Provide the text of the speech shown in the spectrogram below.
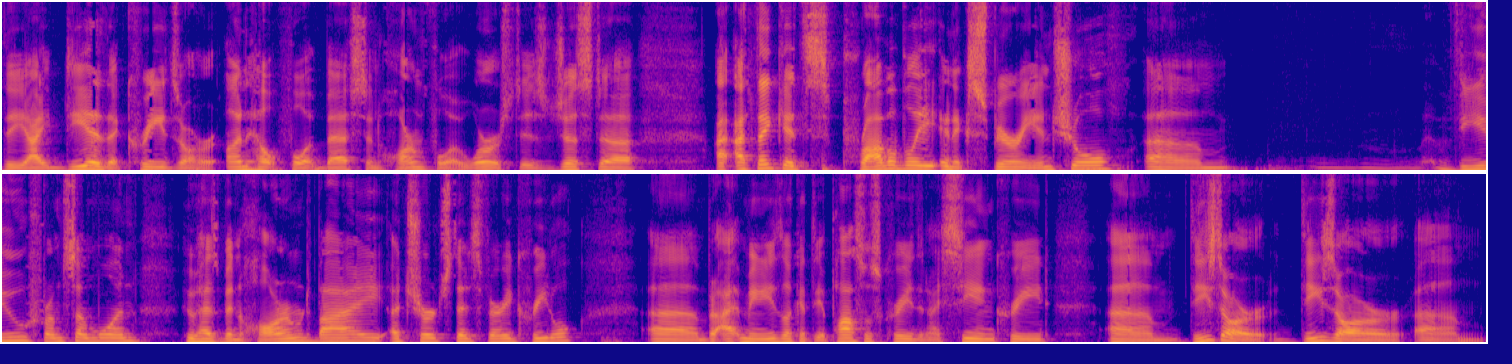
the idea that creeds are unhelpful at best and harmful at worst is just, uh, I, I think it's probably an experiential um, view from someone who has been harmed by a church that's very creedal. Uh, but I mean, you look at the Apostles' Creed, the Nicene Creed. Um, these are these are um,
